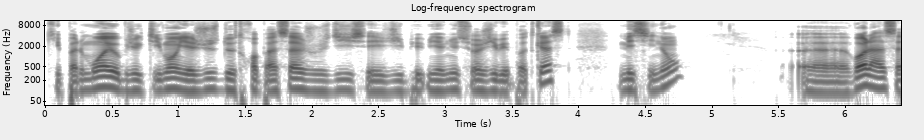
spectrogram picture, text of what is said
qui est pas de moi, et objectivement, il y a juste deux, trois passages où je dis c'est bienvenue sur JB Podcast. Mais sinon, euh, voilà, ça,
